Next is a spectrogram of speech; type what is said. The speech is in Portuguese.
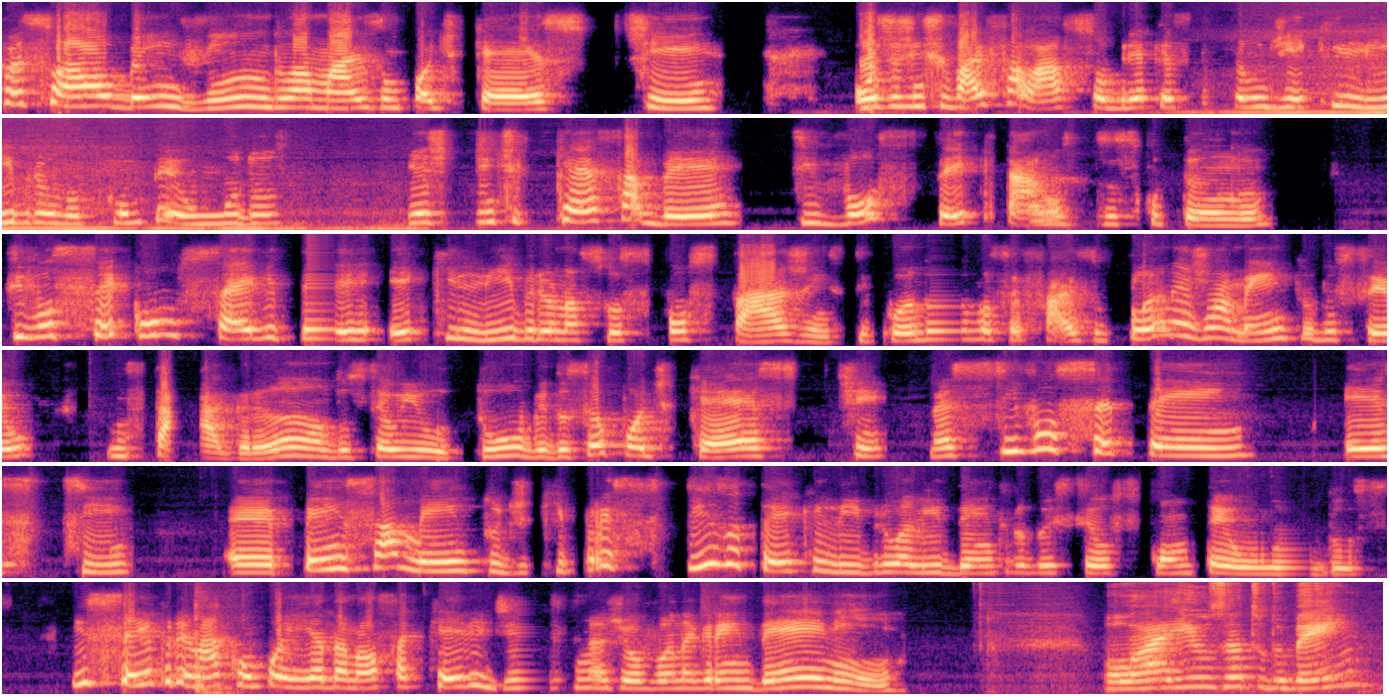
pessoal, bem-vindo a mais um podcast. Hoje a gente vai falar sobre a questão de equilíbrio nos conteúdos e a gente quer saber se você que está nos escutando, se você consegue ter equilíbrio nas suas postagens, se quando você faz o planejamento do seu Instagram, do seu YouTube, do seu podcast, né, se você tem esse é, pensamento de que precisa ter equilíbrio ali dentro dos seus conteúdos. E sempre na companhia da nossa queridíssima Giovana Grendene. Olá, Ilza, tudo bem?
